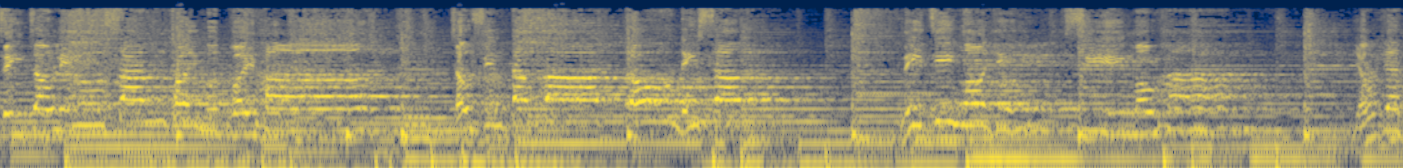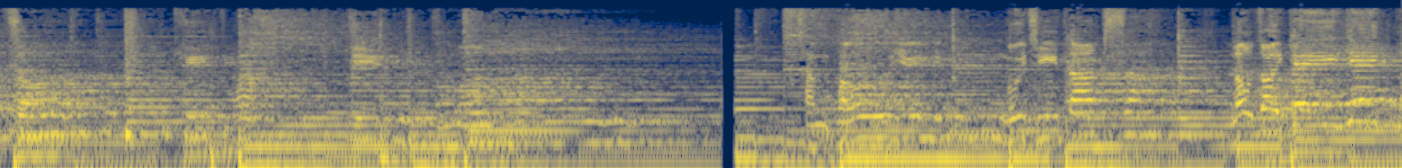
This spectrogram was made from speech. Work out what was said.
成就了身躯没遗憾。亦是无憾。有一种缺陷叫梦，曾抱怨每次得失留在记忆里没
